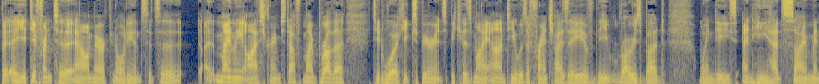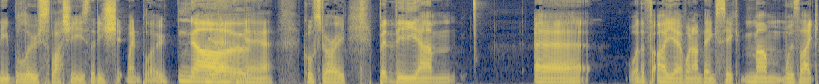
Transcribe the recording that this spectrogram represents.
But are you different to our American audience? It's a uh, mainly ice cream stuff. My brother did work experience because my auntie was a franchisee of the Rosebud Wendy's, and he had so many blue slushies that his shit went blue. No. Yeah, yeah, cool story. But the um, uh, well, the f- oh yeah, when I'm being sick, Mum was like,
